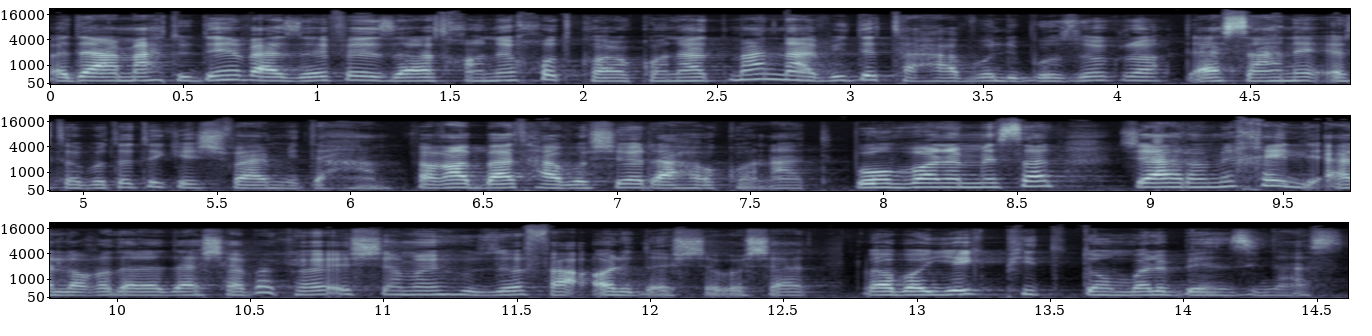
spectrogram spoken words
و در محدوده وظایف وزارتخانه خود کار کند من نوید تحولی بزرگ را در صحنه ارتباطات کشور می دهم فقط بعد حواشی رها کند. به عنوان مثال جهرامی خیلی علاقه دارد در شبکه های اجتماعی حضور فعالی داشته باشد و با یک پیت دنبال بنزین است.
